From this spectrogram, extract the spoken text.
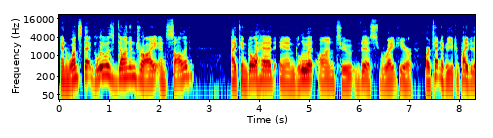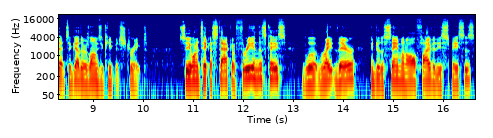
And once that glue is done and dry and solid, I can go ahead and glue it onto this right here. Or technically, you could probably do that together as long as you keep it straight. So you want to take a stack of three in this case, glue it right there, and do the same on all five of these spaces.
